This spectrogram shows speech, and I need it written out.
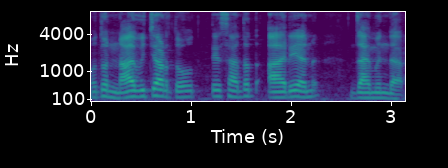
मग तो नाव विचारतो ते सांगतात आर्यन जामीनदार.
